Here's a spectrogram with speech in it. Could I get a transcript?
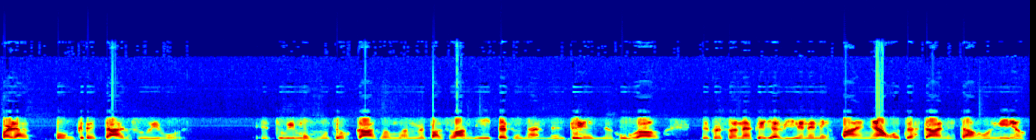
para concretar su divorcio. Eh, tuvimos muchos casos, me pasó a mí personalmente en el juzgado, de personas que ya viven en España, otras estaban en Estados Unidos,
